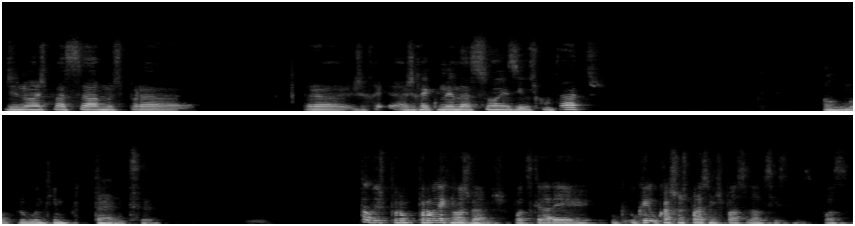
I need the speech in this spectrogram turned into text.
de nós passarmos para, para as recomendações e os contatos? Alguma pergunta importante? talvez para, onde é que nós vamos? Pode se calhar é o, que, o que são os próximos passos da OutSystems? Posso,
